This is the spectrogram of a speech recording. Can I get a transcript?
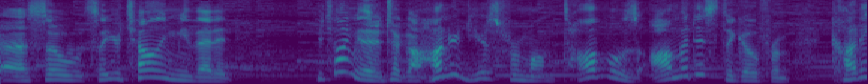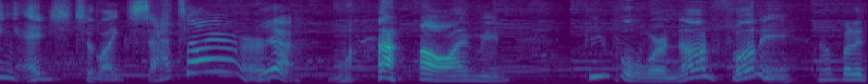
uh, so so you're telling me that it you're telling me that it took hundred years for Montalvo's Amadis to go from cutting edge to like satire? Yeah. Wow. I mean, people were not funny. Uh, but it,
